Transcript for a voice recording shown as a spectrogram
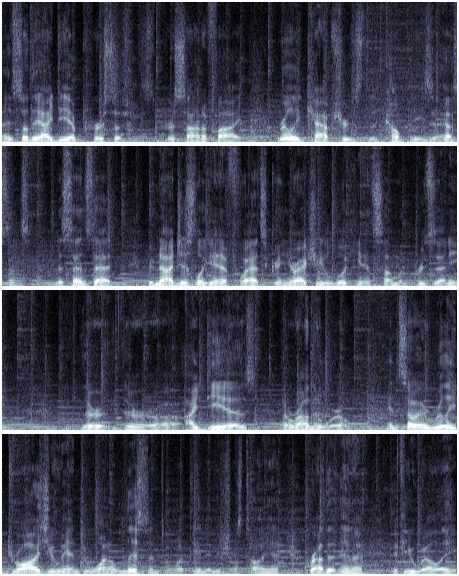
And so the idea of personify really captures the company's essence in the sense that you're not just looking at a flat screen, you're actually looking at someone presenting their, their uh, ideas around the world. And so it really draws you in to want to listen to what the individual is telling you rather than, a, if you will, a,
